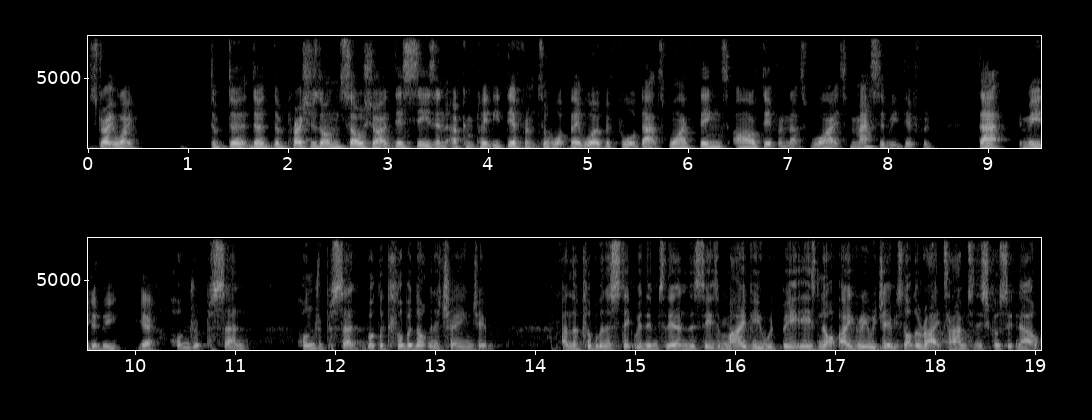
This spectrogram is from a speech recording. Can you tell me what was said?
straight away the, the, the, pressures on Solskjaer this season are completely different to what they were before. That's why things are different. That's why it's massively different. That immediately, yeah. 100%. 100%. But the club are not going to change him. And the club are going to stick with him to the end of the season. My view would be, is not, I agree with James, it's not the right time to discuss it now.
